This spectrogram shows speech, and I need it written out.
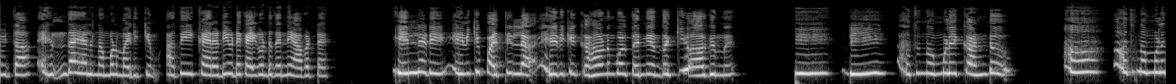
പേടിക്കണ്ട എന്തായാലും നമ്മൾ മരിക്കും. അത് ഈ കരടിയുടെ കൈകൊണ്ട് തന്നെ ആവട്ടെ. ഇല്ലടി എനിക്ക് പറ്റില്ല. എനിക്ക് കാണുമ്പോൾ തന്നെ എന്തൊക്കെയോ ആകുന്നു. അത് നമ്മളെ കണ്ടു. ആ അത് നമ്മളെ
